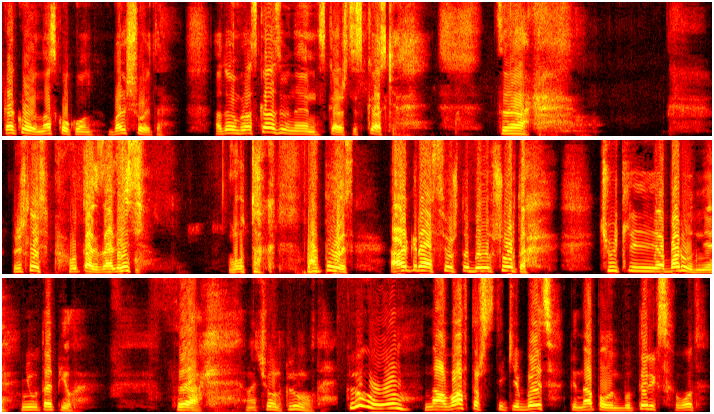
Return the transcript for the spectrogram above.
Какой он, насколько он большой-то. А то я вам рассказываю, наверное, скажете сказки. Так. Пришлось вот так залезть. Вот так, по пояс. А как раз все, что было в шортах, чуть ли оборудование не утопил. Так, на что он клюнул-то? Клюнул он на Вафтерс Sticky Baits Pineapple and Buterix. Вот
